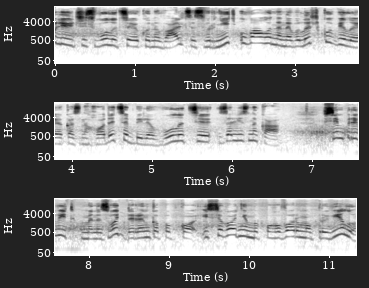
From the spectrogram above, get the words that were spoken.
Прогулюючись вулицею Коновальця, зверніть увагу на невеличку вілу, яка знаходиться біля вулиці Залізника. Всім привіт! Мене звуть Даринка Попко, і сьогодні ми поговоримо про вілу,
